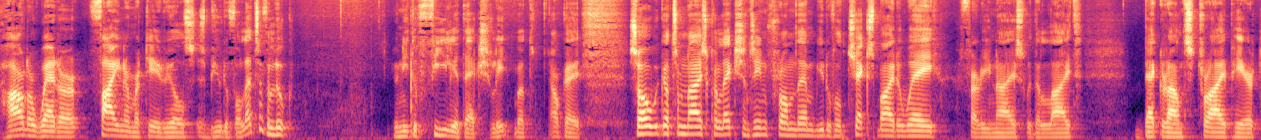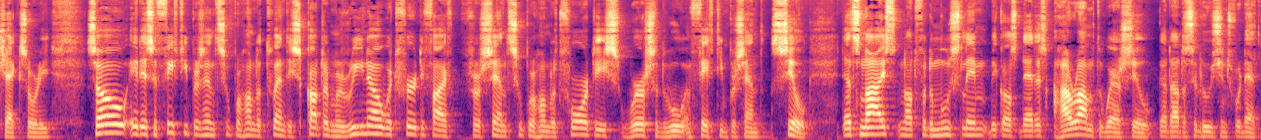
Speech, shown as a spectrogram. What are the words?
harder weather, finer materials is beautiful. Let's have a look. You need to feel it actually, but okay. So we got some nice collections in from them. Beautiful checks, by the way. Very nice with a light background stripe here, check, sorry. So it is a 50% Super 120 Scotland Merino with 35% Super 140s, worsted wool and 15% silk. That's nice, not for the Muslim, because that is haram to wear silk. Got other solutions for that.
